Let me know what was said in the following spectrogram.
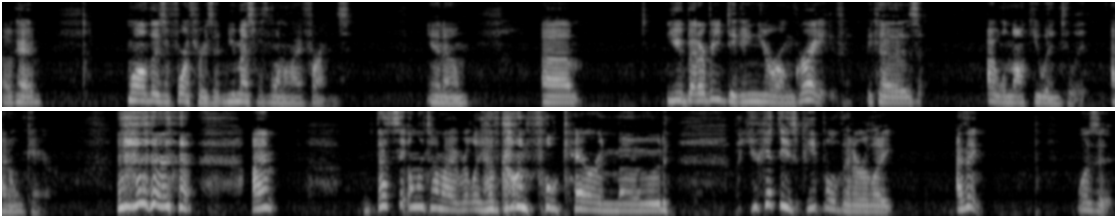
Okay? Well, there's a fourth reason. You mess with one of my friends. You know? Um, you better be digging your own grave because I will knock you into it. I don't care. I'm that's the only time I really have gone full Karen mode. But you get these people that are like I think was it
